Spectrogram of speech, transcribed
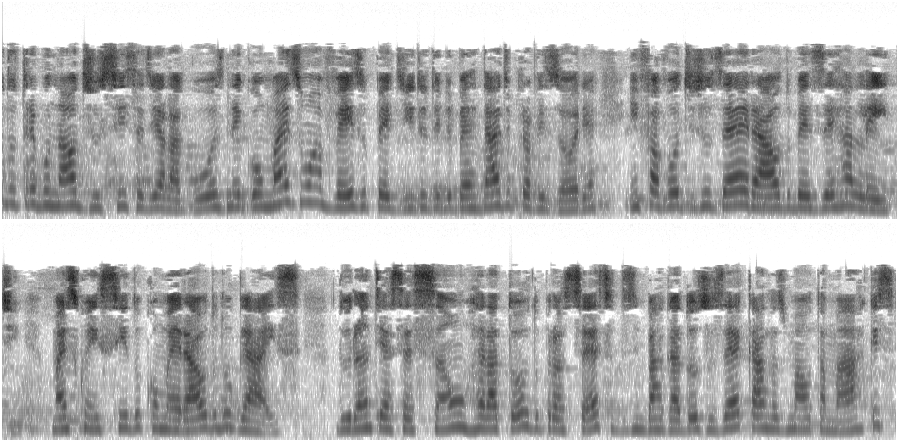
do Tribunal de Justiça de Alagoas negou mais uma vez o pedido de liberdade provisória em favor de José Heraldo Bezerra Leite, mais conhecido como Heraldo do Gás. Durante a sessão, o relator do processo, desembargador José Carlos Malta Marques,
